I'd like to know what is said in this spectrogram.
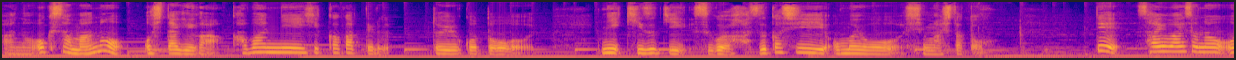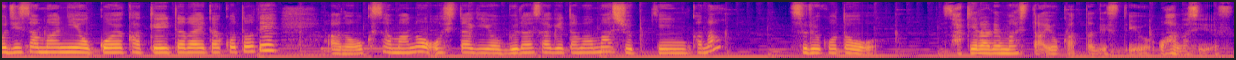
あの奥様のお下着がカバンに引っかかってるということに気づきすごい恥ずかしい思いをしましたと。で幸いそのおじさまにお声かけいただいたことであの奥様のお下着をぶら下げたまま出勤かな？することを避けられました。よかったですっていうお話です。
